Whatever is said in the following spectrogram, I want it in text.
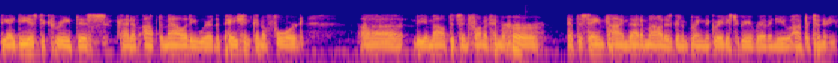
the idea is to create this kind of optimality where the patient can afford uh, the amount that's in front of him or her. At the same time, that amount is going to bring the greatest degree of revenue opportunity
